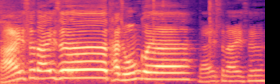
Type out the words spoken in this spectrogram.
나이스 나이스. 다 좋은 거야. 나이스 나이스.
